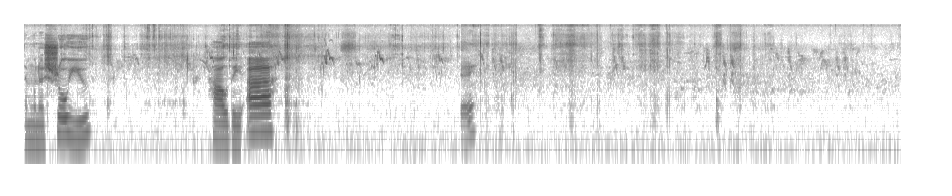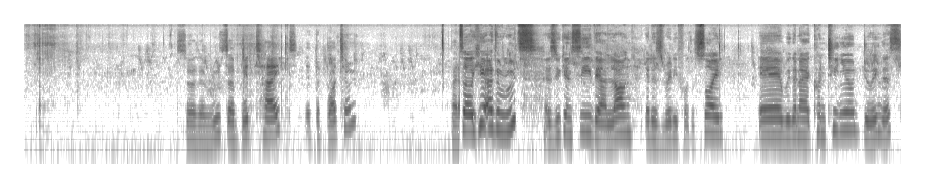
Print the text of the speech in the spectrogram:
I'm going to show you how they are. Okay. So the roots are a bit tight at the bottom but so here are the roots. As you can see they are long. It is ready for the soil. Uh, we're gonna continue doing this.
